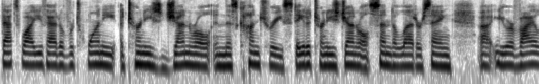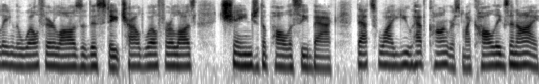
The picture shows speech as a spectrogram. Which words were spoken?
That's why you've had over 20 attorneys general in this country, state attorneys general, send a letter saying, uh, you are violating the welfare laws of this state, child welfare laws, change the policy back. That's why you have Congress, my colleagues and I,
